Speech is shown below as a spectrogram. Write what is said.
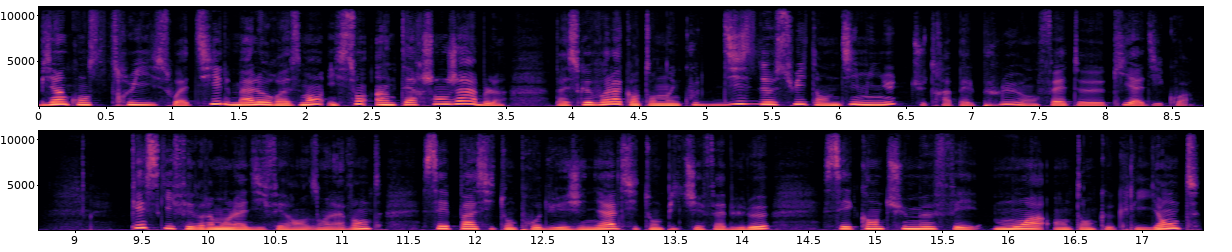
bien construits soient-ils, malheureusement, ils sont interchangeables. Parce que voilà, quand on en écoute 10 de suite en 10 minutes, tu te rappelles plus en fait euh, qui a dit quoi. Qu'est-ce qui fait vraiment la différence dans la vente? C'est pas si ton produit est génial, si ton pitch est fabuleux, c'est quand tu me fais, moi en tant que cliente,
